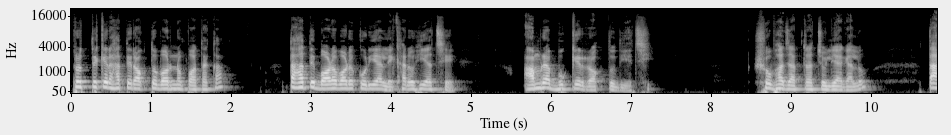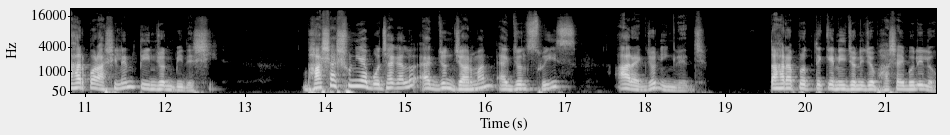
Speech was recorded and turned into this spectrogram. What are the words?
প্রত্যেকের হাতে রক্তবর্ণ পতাকা, তাহাতে বড় বড় করিয়া লেখা রহিয়াছে, আমরা বুকের রক্ত দিয়েছি। শোভাযাত্রা চলিয়া গেল। তাহার পর আসিলেন তিনজন বিদেশি। ভাষা শুনিয়া বোঝা গেল, একজন জার্মান, একজন সুইস আর একজন ইংরেজ। তাহারা প্রত্যেকে নিজ নিজ ভাষায় বলিল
